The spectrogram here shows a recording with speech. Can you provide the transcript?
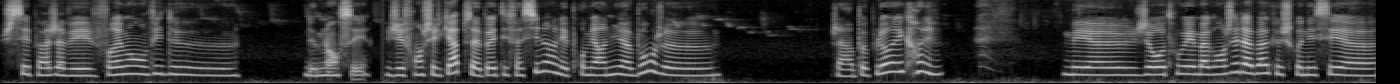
je sais pas, j'avais vraiment envie de de me lancer. J'ai franchi le cap, ça n'a pas été facile. hein. Les premières nuits à Bourges, euh, j'ai un peu pleuré quand même. Mais euh, j'ai retrouvé ma Granger là-bas que je connaissais. euh,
